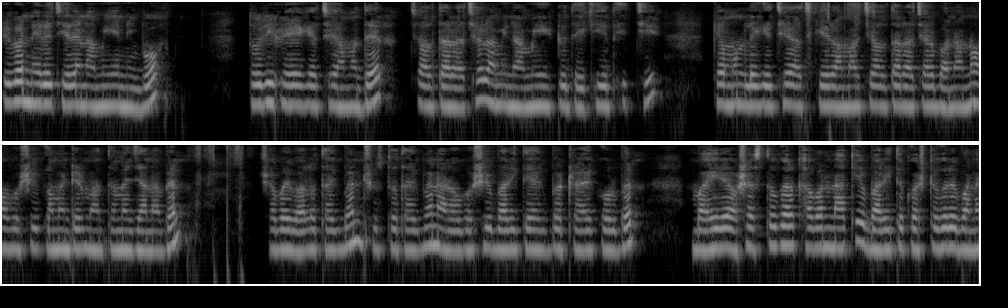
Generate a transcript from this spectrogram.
এবার নেড়ে চেড়ে নামিয়ে নিব। তৈরি হয়ে গেছে আমাদের চালতার আচার। আমি নামিয়ে একটু দেখিয়ে দিচ্ছি কেমন লেগেছে আজকের আমার চালতার আচার বানানো। অবশ্যই কমেন্টের মাধ্যমে জানাবেন। সবাই ভালো থাকবেন, সুস্থ থাকবেন আর অবশ্যই বাড়িতে একবার ট্রাই করবেন। বাইরে অস্বাস্থ্যকর খাবার না খেয়ে বাড়িতে কষ্ট করে বানাই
